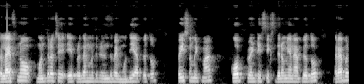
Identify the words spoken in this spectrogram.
તો લાઈફનો મંત્ર છે એ પ્રધાનમંત્રી નરેન્દ્રભાઈ મોદીએ આપ્યો હતો કઈ સમિટમાં? કોપ ટ્વેન્ટી સિક્સ દરમિયાન આપ્યો હતો બરાબર?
